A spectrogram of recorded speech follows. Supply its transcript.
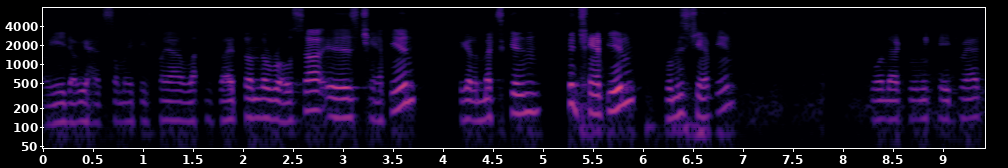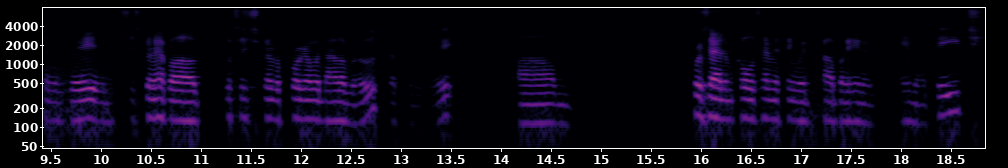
I mean, AEW had so many things planned. I'm glad Thunder Rosa is champion. We got a Mexican champion, women's champion. She won that grueling cage match and it was great. And she's gonna have a looks like she's gonna have a program with Nyla Rose. That's gonna be great. Um, of course, Adam Cole's having a thing with Cowboy and Hangman Page.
